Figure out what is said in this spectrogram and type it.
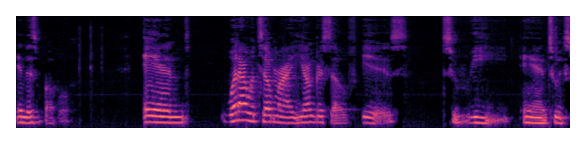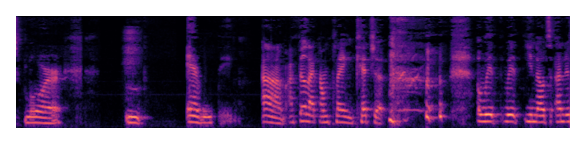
in this bubble. And what I would tell my younger self is to read and to explore everything. Um, I feel like I'm playing catch up with with you know to under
